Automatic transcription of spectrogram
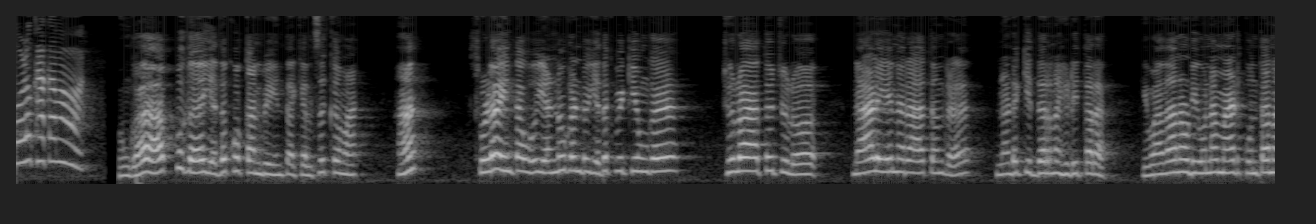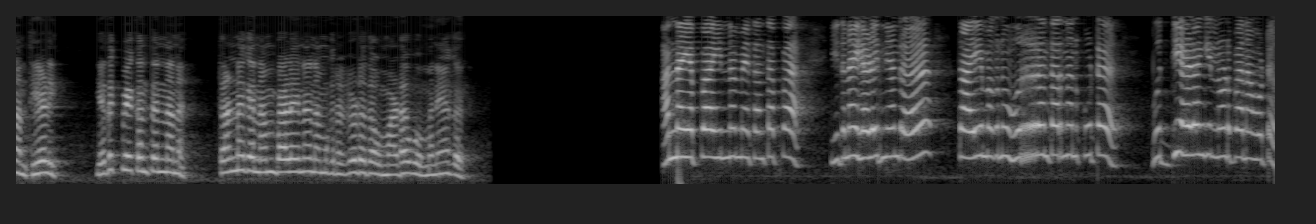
ಗೋಳಕ್ ಹಾಕವ ಹಂಗ ಅಪ್ಪಗ ಎದಕ್ ಹೋಗ್ತಾನ ಬಿ ಇಂಥ ಕೆಲ್ಸಕ್ಕವ ಹಾ? ಸುಳ್ಳ ಇಂಥವು ಹೆಣ್ಣು ಗಂಡು ಎದಕ್ ಬೇಕಿ ಇವಂಗ? ಚಲೋ ಆತು ಚಲೋ. ನಾಳೆ ಏನಾರ ಆತಂದ್ರ ನಡಕಿದ್ದರನ್ನ ಹಿಡಿತಾರ. ಇವಾದ ನೋಡಿ, ಇವನ ಮಾಡಿ ಕುಂತಾನ ಅಂತ ಹೇಳಿ. ಎದಕ್ ಬೇಕಂತ ನಾನು? ತಣ್ಣಗ ನಮ್ಮ ಬಾಳೆನ ನಮ್ಗೆ ರಗಡದವು ಮಾಡವು ಮನ್ಯಾಗ. ಅನ್ನಯ್ಯಪ್ಪ ಇನ್ನೊಮ್ಮೆ ಸಂತಪ್ಪ. ಇದನ್ನ ಹೇಳಿದ್ನಿ ಅಂದ್ರ ತಾಯಿ ಮಗನು ಹುರ್ರ ಅಂತಾರ ನನ್ನ ಕೂಟ. ಬುದ್ಧಿ ಹೇಳಂಗಿಲ್ಲ ನೋಡಪ್ಪ ನಾ ಒಟ್ಟು.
